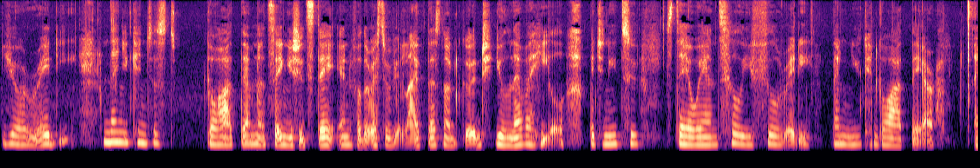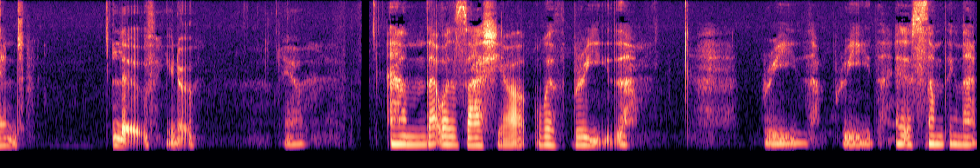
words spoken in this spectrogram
you're ready. And then you can just go out there. I'm not saying you should stay in for the rest of your life. That's not good. You'll never heal. But you need to stay away until you feel ready. Then you can go out there and live, you know. Yeah. Um, that was Zasha with Breathe. Breathe, breathe. It is something that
